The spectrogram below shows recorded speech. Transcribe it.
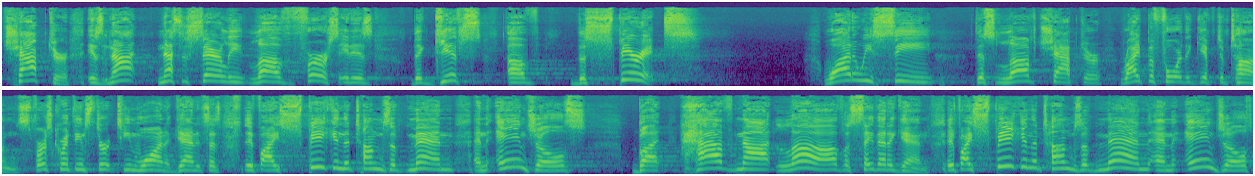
chapter is not necessarily love first, it is the gifts of the Spirit. Why do we see this love chapter right before the gift of tongues. 1 Corinthians 13 1, again, it says, If I speak in the tongues of men and angels, but have not love, let's say that again. If I speak in the tongues of men and angels,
